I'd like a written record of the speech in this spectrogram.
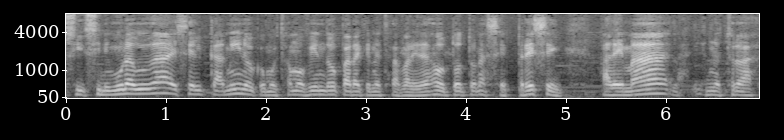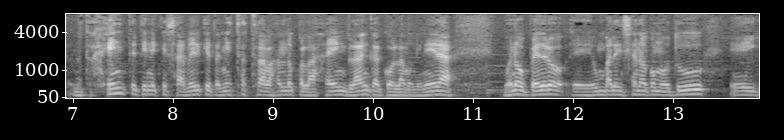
sin ninguna duda es el camino, como estamos viendo, para que nuestras variedades autóctonas se expresen. Además, nuestra, nuestra gente tiene que saber que también estás trabajando con la Jaén Blanca, con la molinera. Bueno, Pedro, eh, un valenciano como tú, eh,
